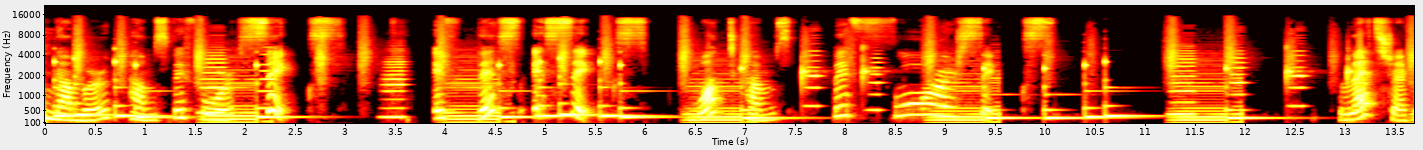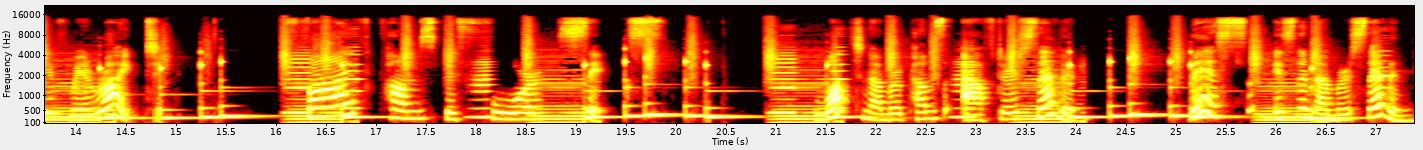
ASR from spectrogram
number comes before six? If this is six, what comes before six? Let's check if we're right. Five comes before 6? What number comes after 7? This is the number 7.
